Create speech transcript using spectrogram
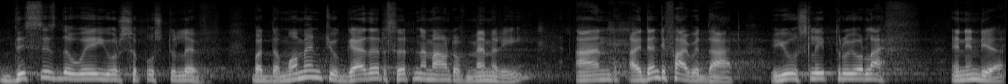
This is the way you're supposed to live. But the moment you gather certain amount of memory and identify with that, you sleep through your life. In India,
